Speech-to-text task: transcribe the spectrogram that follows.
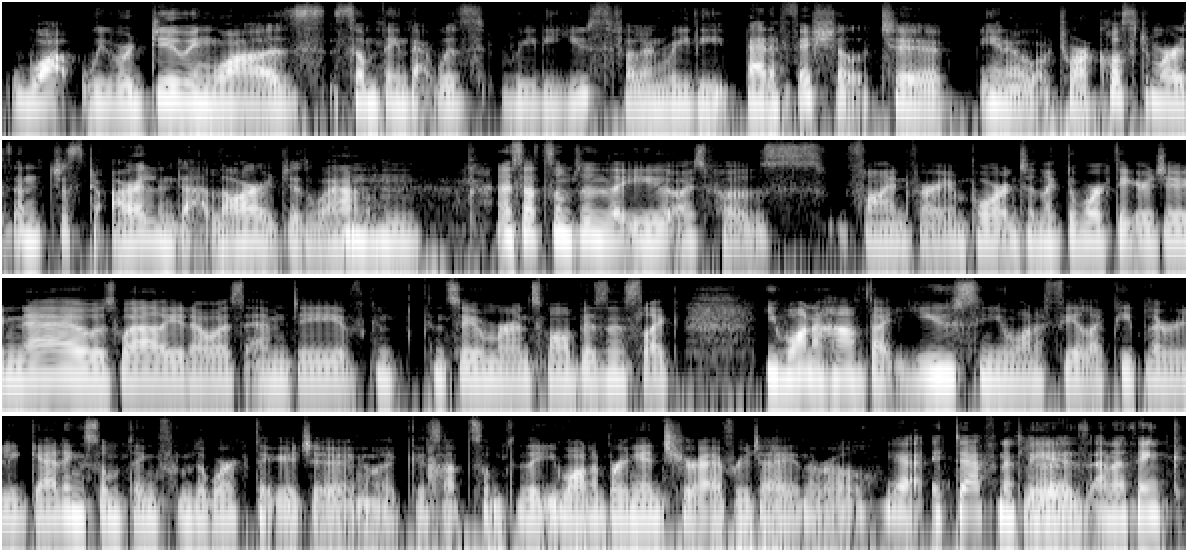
what we were doing was something that was really useful and really beneficial to you know to our customers and just to Ireland at large as well. Mm-hmm. And is that something that you, I suppose, find very important and like the work that you're doing now as well? You know, as MD of con- consumer and small business, like you want to have that use and you want to feel like people are really getting something from the work that you're doing. Like, is that something that you want to bring into your everyday in the role? Yeah, it definitely yeah. is. And I think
